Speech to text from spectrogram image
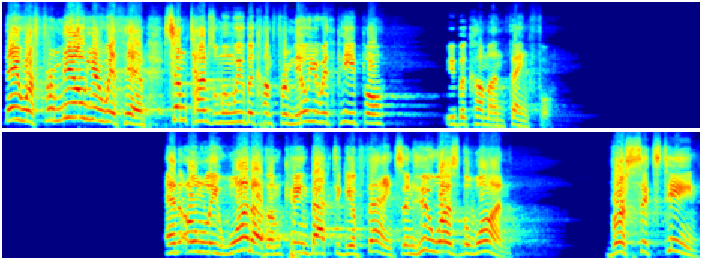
They were familiar with him. Sometimes when we become familiar with people, we become unthankful. And only one of them came back to give thanks. And who was the one? Verse 16.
